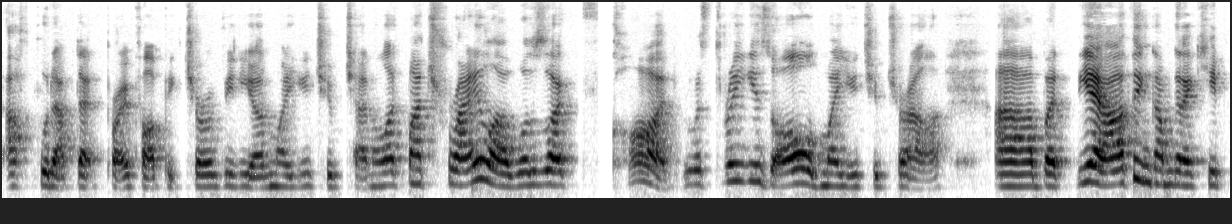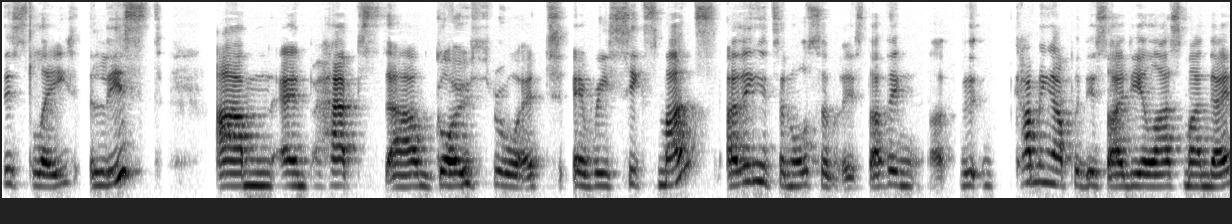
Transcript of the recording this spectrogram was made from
I've put up that profile picture or video on my YouTube channel. Like my trailer was like, God, it was three years old, my YouTube trailer. Uh, but yeah, I think I'm going to keep this list um, and perhaps uh, go through it every six months. I think it's an awesome list. I think uh, coming up with this idea last Monday,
